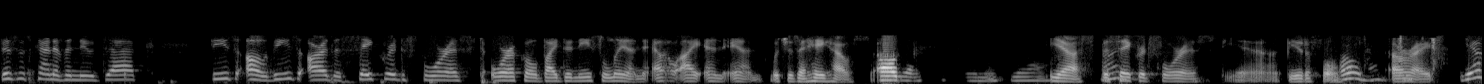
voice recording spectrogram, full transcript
This is kind of a new deck. These oh, these are the Sacred Forest Oracle by Denise Linn, L I N N, which is a Hay House. Uh, oh yes. Yeah. Yes, the nice. sacred forest. Yeah, beautiful. Oh, all right. Yeah,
